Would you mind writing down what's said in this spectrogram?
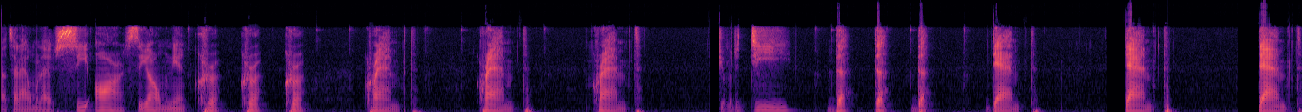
呃，再来我们来 cr cr 我们念 cr cr cr cramped cramped cramped 我们的 d d d d damped damped damped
